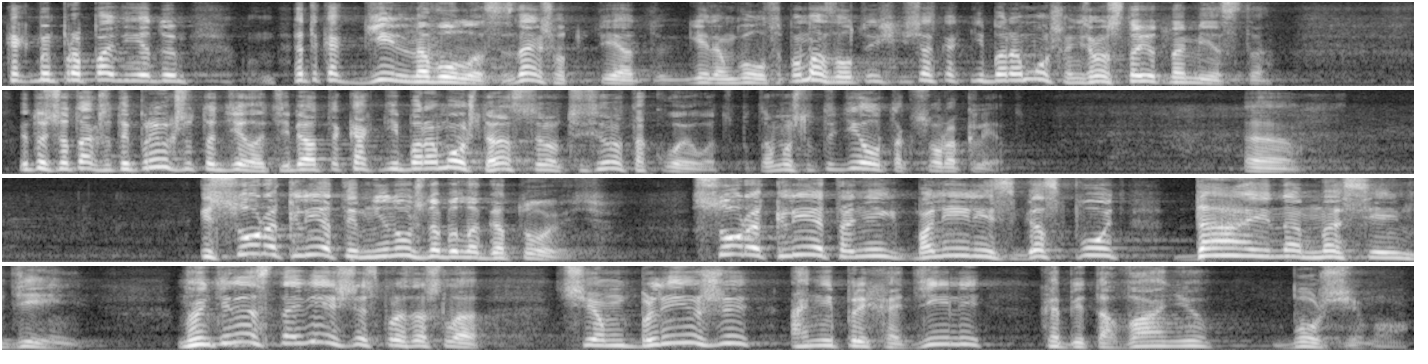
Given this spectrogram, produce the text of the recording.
как мы проповедуем. Это как гель на волосы. Знаешь, вот я гелем волосы помазал, вот сейчас как не барамош, они все равно встают на место. И точно так же ты привык что-то делать, тебя как не барамош, ты, раз, все равно, ты все равно такой вот, потому что ты делал так 40 лет. Э. И 40 лет им не нужно было готовить. 40 лет они молились, Господь, дай нам на 7 день. Но интересная вещь здесь произошла. Чем ближе они приходили к обетованию Божьему,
